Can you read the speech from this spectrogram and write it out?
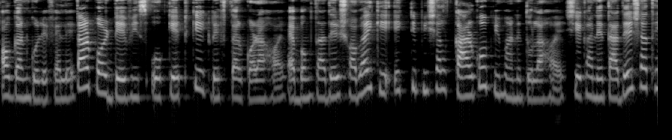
অজ্ঞান করে ফেলে। তারপর ডেভিস ও কেটকে গ্রেফতার করা হয় এবং তাদের সবাইকে একটি বিশাল কার্গো বিমানে তোলা হয়। সেখানে তাদের সাথে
